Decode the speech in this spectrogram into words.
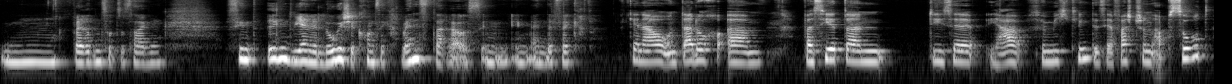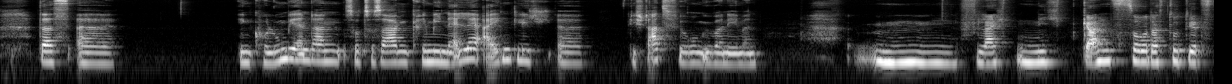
mm, werden sozusagen, sind irgendwie eine logische Konsequenz daraus im, im Endeffekt. Genau, und dadurch ähm, passiert dann diese, ja, für mich klingt es ja fast schon absurd, dass äh, in Kolumbien dann sozusagen Kriminelle eigentlich äh, die Staatsführung übernehmen. Mm, vielleicht nicht ganz so, das tut jetzt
